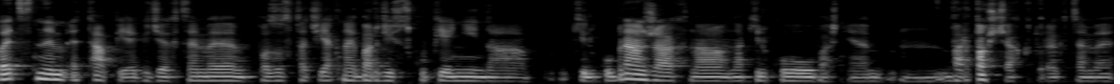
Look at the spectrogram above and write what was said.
obecnym etapie, gdzie chcemy pozostać jak najbardziej skupieni na kilku branżach, na, na kilku właśnie mm, wartościach, które chcemy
